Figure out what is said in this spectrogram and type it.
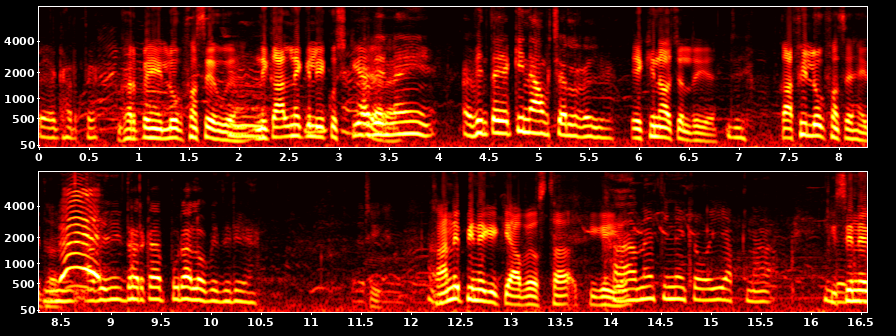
पे घर पे। घर पे ही लोग फंसे हुए हैं। निकालने के लिए कुछ किया अभी नहीं अभी तो एक ही नाव चल रही है। एक ही नाव चल रही है? जी। काफ़ी लोग फंसे हैं इधर। अभी इधर का पूरा लोग इधर ही है। ठीक। खाने पीने की क्या व्यवस्था की गई है? खाने पीने का वही अपना किसी ने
